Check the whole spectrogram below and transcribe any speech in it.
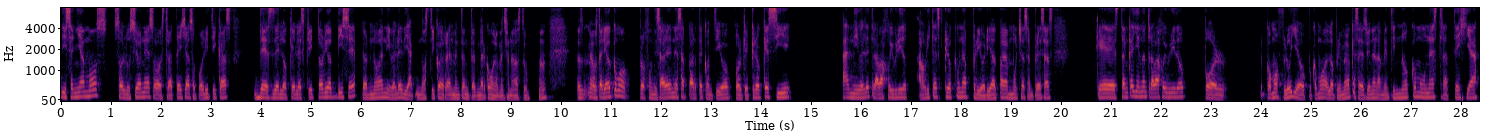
diseñamos soluciones o estrategias o políticas desde lo que el escritorio dice, pero no a nivel de diagnóstico de realmente entender como lo mencionabas tú. Entonces, me gustaría como profundizar en esa parte contigo porque creo que sí a nivel de trabajo híbrido, ahorita es creo que una prioridad para muchas empresas que están cayendo en trabajo híbrido por cómo fluye o como lo primero que se les viene a la mente y no como una estrategia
